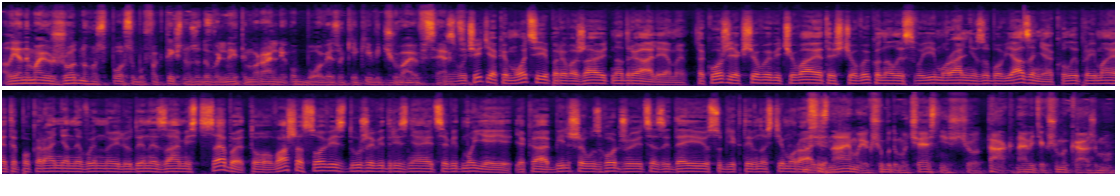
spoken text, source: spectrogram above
Але я не маю жодного способу фактично задовольнити моральний обов'язок, який відчуваю в серці. Звучить як емоції переважають над реаліями. Також, якщо ви відчуваєте, що виконали свої моральні зобов'язання, коли приймаєте покарання невинної людини замість себе, то ваша совість дуже відрізняється від моєї, яка більше узгоджується з ідеєю суб'єктивності Ми моралі. всі знаємо, якщо будемо чесні, що так, навіть якщо ми кажемо,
